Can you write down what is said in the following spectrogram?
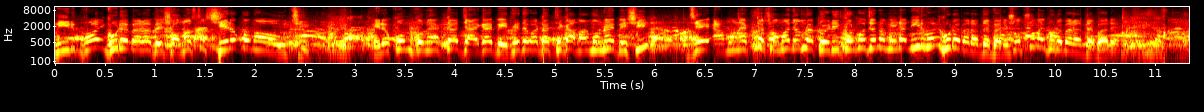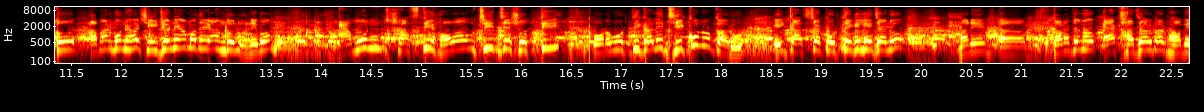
নির্ভয় ঘুরে বেড়াবে সমাজটা সেরকম হওয়া উচিত। এরকম কোনো একটা জায়গায় বেঁধে দেওয়াটার থেকে আমার মনে হয় বেশি যে এমন একটা সমাজ আমরা তৈরি করব যেন মেয়েরা নির্ভয় ঘুরে বেড়াতে পারে, সবসময় ঘুরে বেড়াতে পারে। তো আমার মনে হয় সেই জন্যই আমাদের আন্দোলন এবং এমন শাস্তি হওয়া উচিত যে সত্যি পরবর্তীকালে যে কোনো কারুর এই কাজটা করতে গেলে যেন মানে তারা যেন এক হাজার বার ভাবে।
